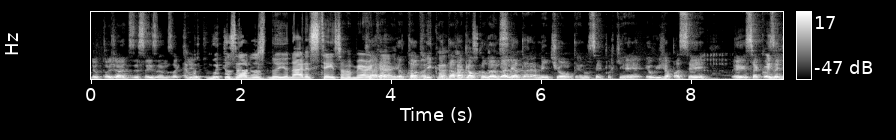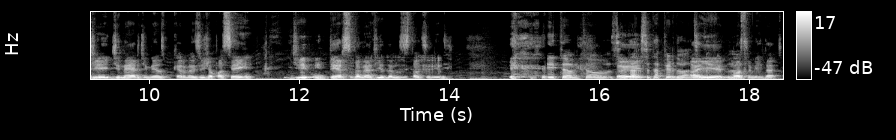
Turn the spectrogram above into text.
eu tô já há 16 anos aqui. É muito, muitos anos no United States of America. Cara, eu tava, eu tava calculando aleatoriamente ontem, não sei porquê, eu já passei. É, isso é coisa de, de nerd mesmo, cara, mas eu já passei de um terço da minha vida nos Estados Unidos. Então, então você está tá perdoado. Aí tá perdoado. mostra a minha idade.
